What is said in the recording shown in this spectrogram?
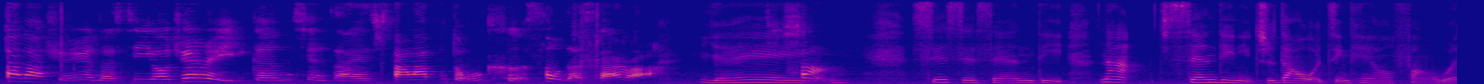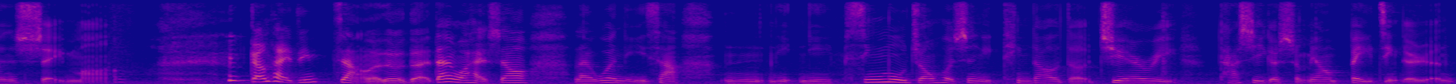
大大学院的 CEO Jerry，跟现在沙拉不懂可颂。的 Sarah，耶，谢谢 Sandy。那 Sandy，你知道我今天要访问谁吗？刚才已经讲了，对不对？但是我还是要来问你一下，嗯，你你心目中或是你听到的 Jerry，他是一个什么样背景的人？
